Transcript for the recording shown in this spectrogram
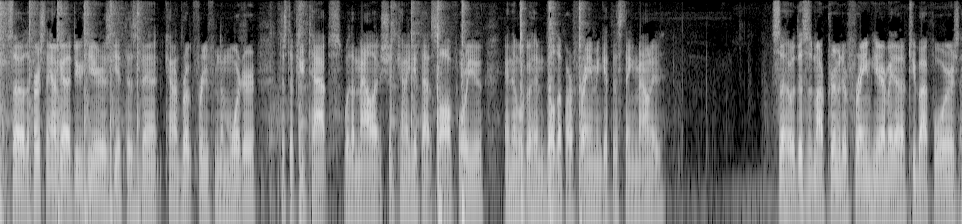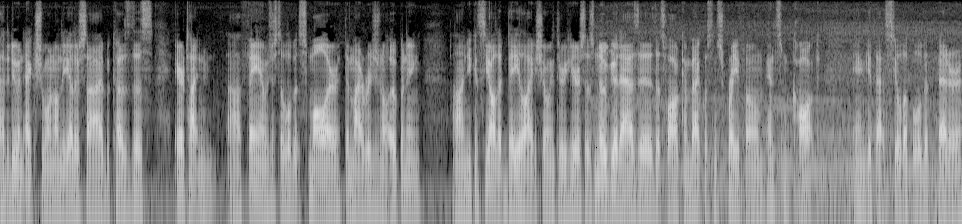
So the first thing I've got to do here is get this vent kind of broke free from the mortar. Just a few taps with a mallet should kind of get that solved for you. And then we'll go ahead and build up our frame and get this thing mounted. So this is my primitive frame here. I made out of 2x4s. I had to do an extra one on the other side because this AirTitan uh, fan was just a little bit smaller than my original opening. Uh, and you can see all the daylight showing through here. So it's no good as is. That's why I'll come back with some spray foam and some caulk and get that sealed up a little bit better.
